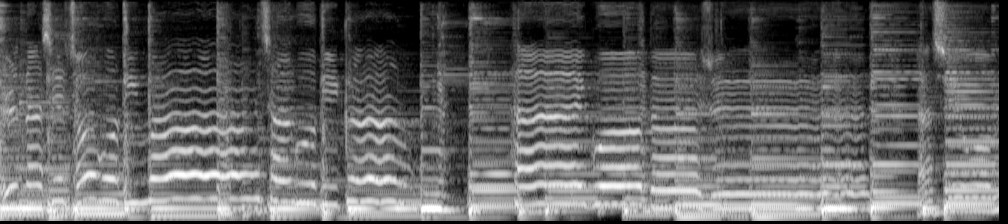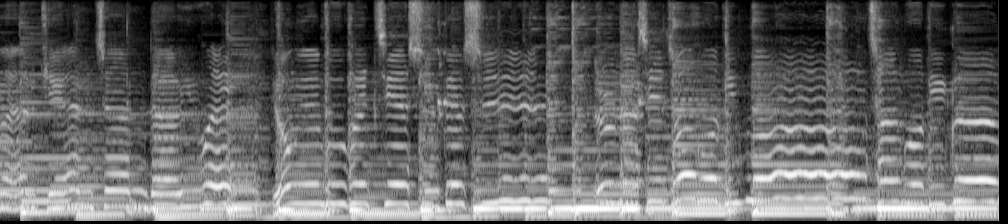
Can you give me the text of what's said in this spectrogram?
而那些而那些做过的梦，唱过的歌，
